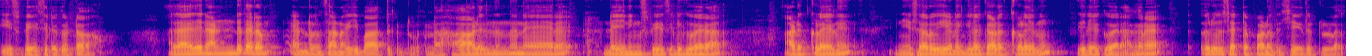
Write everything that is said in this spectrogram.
ഈ സ്പേസിലേക്ക് കേട്ടോ അതായത് രണ്ട് തരം എൻട്രൻസ് ആണ് ഈ ഭാഗത്ത് കിട്ടുന്നത്. ഹാളിൽ നിന്ന് നേരെ ഡൈനിങ് സ്പേസിലേക്ക് വരാം. അടുക്കളയിൽ നിന്ന് ഇനി സെർവ് ചെയ്യണമെങ്കിലൊക്കെ അടുക്കളയിൽ നിന്നും ഇതിലേക്ക് വരാം. അങ്ങനെ ഒരു സെറ്റപ്പാണ് ഇത് ചെയ്തിട്ടുള്ളത്.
